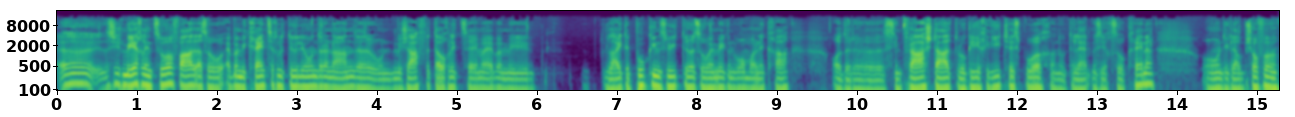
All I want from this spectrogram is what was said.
Äh, das ist mehr ein Zufall. Also eben, wir kennen sich natürlich untereinander und wir arbeiten auch ein bisschen zusammen. Eben, wir leiten Bookings weiter oder so, wenn man irgendwo mal nicht kann. Oder äh, sind Veranstalter, die gleiche DJs buchen und dann lernt man sich so kennen. Und ich glaube schon, von,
